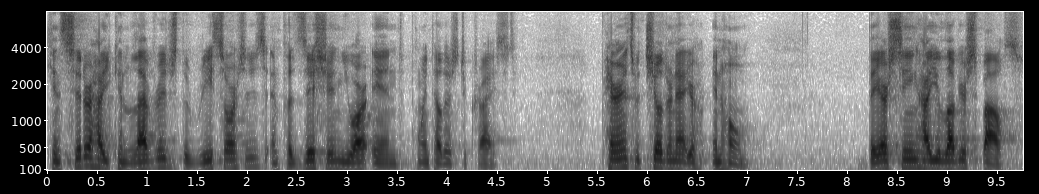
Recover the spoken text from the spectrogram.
Consider how you can leverage the resources and position you are in to point others to Christ. Parents with children at your in home, they are seeing how you love your spouse.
